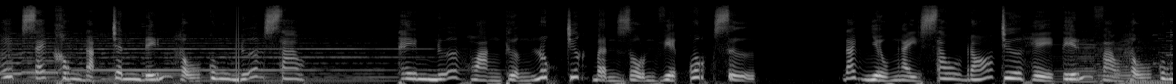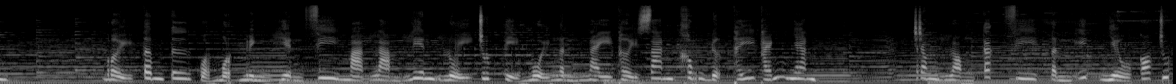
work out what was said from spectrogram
ước sẽ không đặt chân đến hậu cung nữa sao? Thêm nữa hoàng thượng lúc trước bận rộn việc quốc sự. Đã nhiều ngày sau đó chưa hề tiến vào hậu cung. Bởi tâm tư của một mình hiền phi mà làm liên lụy chút tỉ mũi ngần này thời gian không được thấy thánh nhân. Trong lòng các phi tần ít nhiều có chút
